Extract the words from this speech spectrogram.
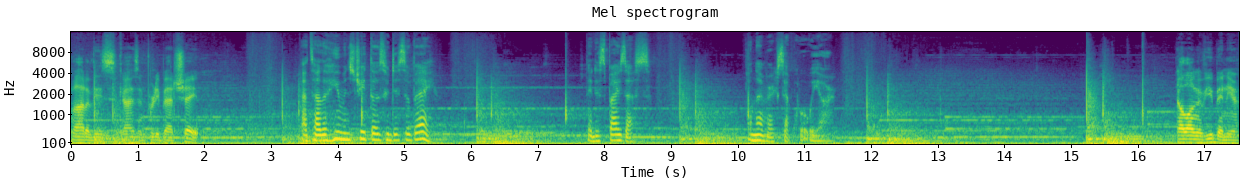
A lot of these guys in pretty bad shape. That's how the humans treat those who disobey. They despise us. They'll never accept what we are. How long have you been here?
